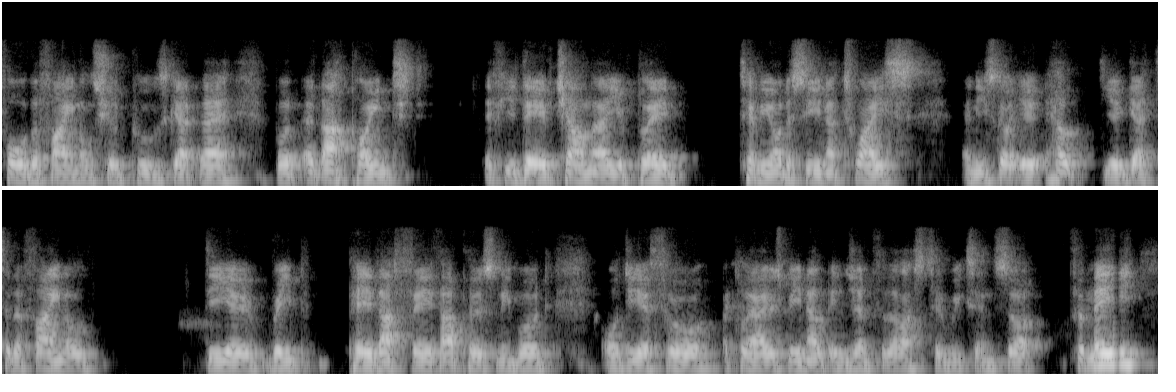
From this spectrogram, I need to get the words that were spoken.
for the final should Pools get there. But at that point, if you're Dave Challinor, you've played Timmy Odusina twice, and he's got you helped you get to the final. Do you repay that faith? I personally would, or do you throw a player who's been out injured for the last two weeks in? So for me,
